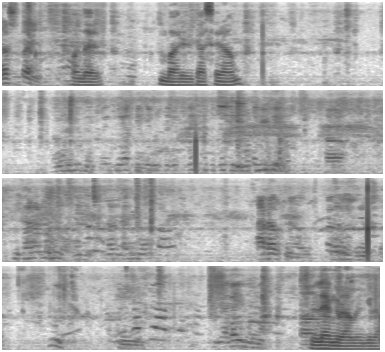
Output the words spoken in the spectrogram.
দশ পয়েন্ট আমাদের বাড়ির গাছের আম আড়াও না ল্যাংরা আম এগুলা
